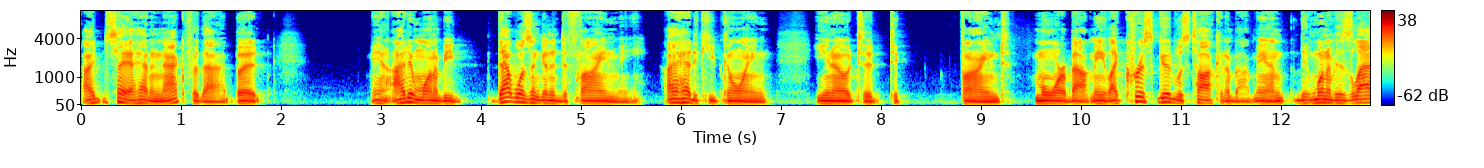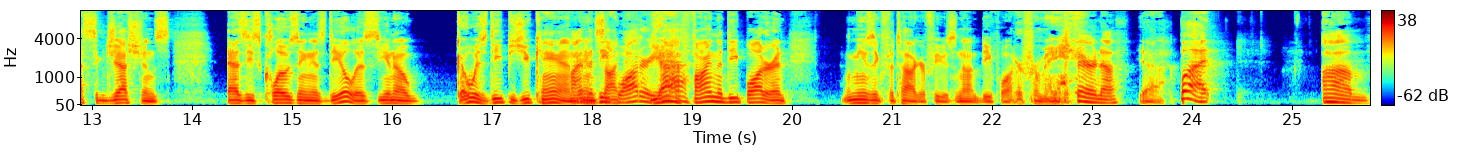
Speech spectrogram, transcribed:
I'd say I had a knack for that, but man, I didn't want to be. That wasn't going to define me. I had to keep going, you know, to to find more about me. Like Chris Goode was talking about, man, one of his last suggestions as he's closing his deal is, you know, go as deep as you can. Find the deep water, Yeah, yeah. find the deep water. And music photography was not deep water for me. Fair enough. yeah. But um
